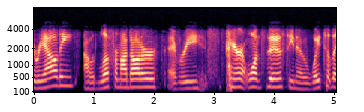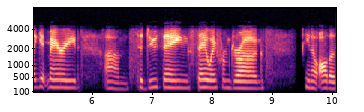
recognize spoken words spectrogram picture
The reality, I would love for my daughter, every parent wants this, you know, wait till they get married, um, to do things, stay away from drugs, you know, all those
